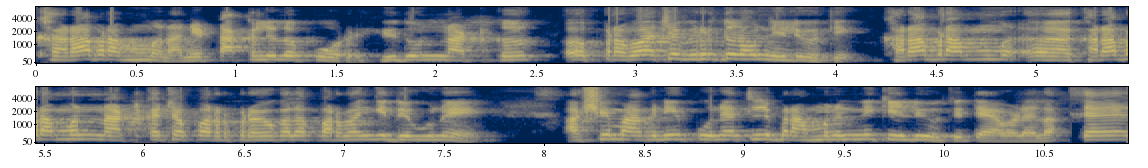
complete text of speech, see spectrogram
खरा ब्राह्मण आणि टाकलेलं पोर ही दोन नाटकं प्रवाहाच्या विरुद्ध जाऊन लिहिली होती. खरा ब्राह्मण खरा ब्राह्मण नाटकाच्या पर प्रयोगाला परवानगी देऊ नये अशी मागणी पुण्यातील ब्राह्मणांनी केली होती त्यावेळेला. त्या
